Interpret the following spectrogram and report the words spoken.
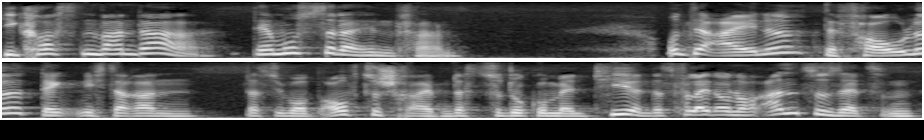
Die Kosten waren da, der musste da hinfahren. Und der eine, der Faule, denkt nicht daran, das überhaupt aufzuschreiben, das zu dokumentieren, das vielleicht auch noch anzusetzen,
